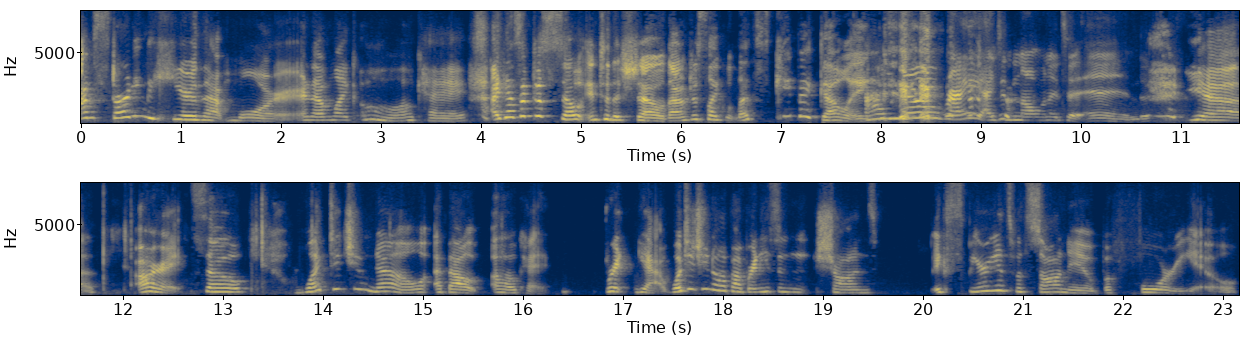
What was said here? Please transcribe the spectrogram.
I'm starting to hear that more, and I'm like, oh, okay. I guess I'm just so into the show that I'm just like, let's keep it going. i know right i did not want it to end yeah. All right. So, what did you know about? Oh, okay, Brit. Yeah. What did you know about Brittany's and Sean's experience with Sanu before you,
